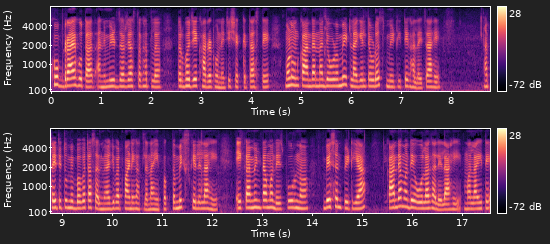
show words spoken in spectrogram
खूप ड्राय होतात आणि मीठ जर जास्त घातलं तर भजे खारट होण्याची शक्यता असते. म्हणून कांद्यांना जेवढं मीठ लागेल तेवढंच मीठ इथे घालायचं आहे. आता इथे तुम्ही बघत असाल मी अजिबात पाणी घातलं नाही फक्त मिक्स केलेलं आहे. एका मिनटामध्येच पूर्ण बेसनपीठ या कांद्यामध्ये ओला झालेला आहे. मला इथे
